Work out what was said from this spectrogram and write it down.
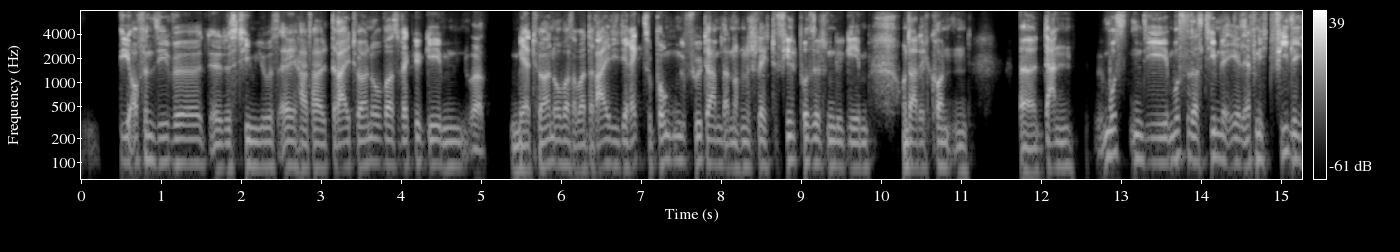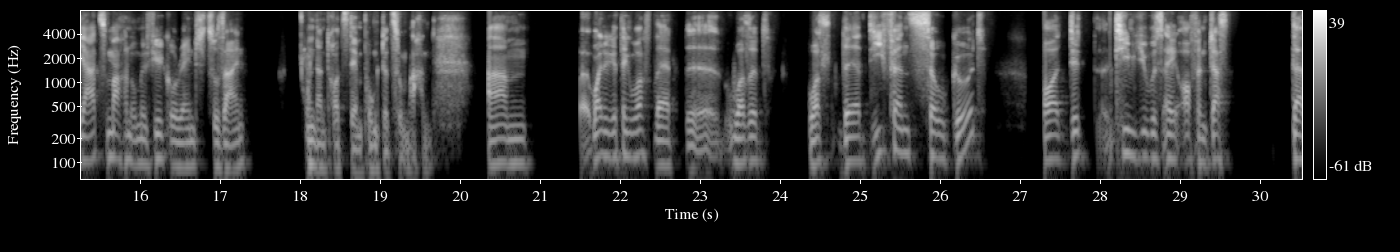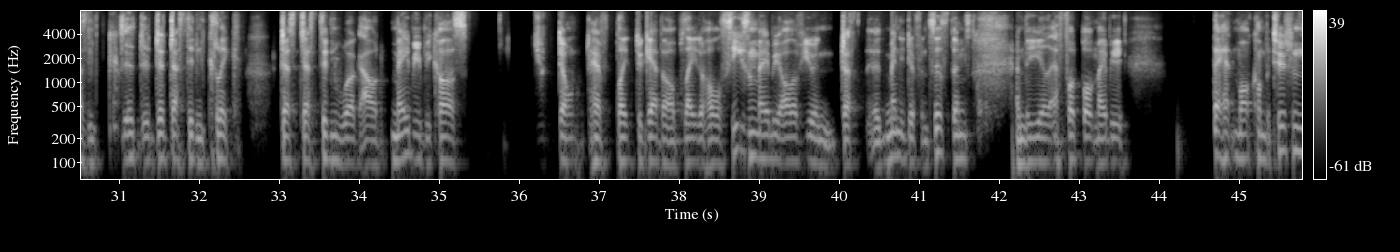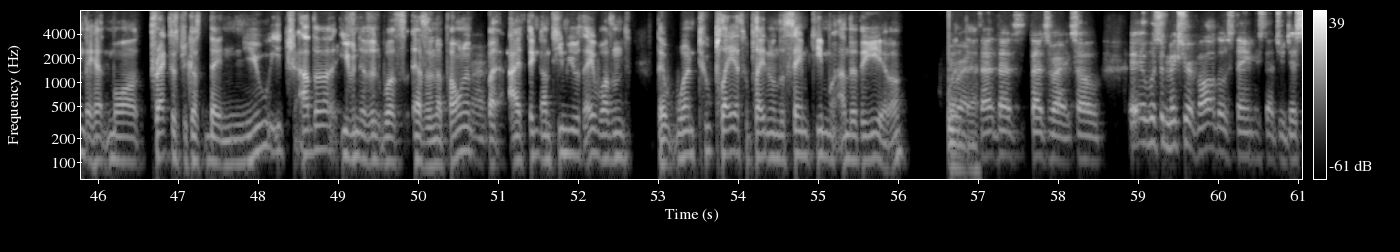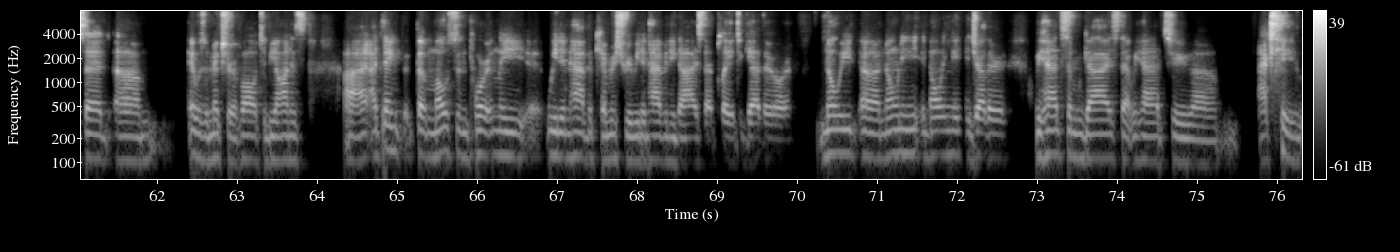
die Offensive äh, des Team USA hat halt drei Turnovers weggegeben oder mehr Turnovers, aber drei, die direkt zu Punkten geführt haben, dann noch eine schlechte Field Position gegeben und dadurch konnten äh, dann mussten die, musste das Team der ELF nicht viele Yards machen, um in Field Goal Range zu sein und dann trotzdem Punkte zu machen. Um, why do you think was that? Uh, was it was their defense so good, or did Team USA often just doesn't just didn't click just just didn't work out. Maybe because you don't have played together or played a whole season. Maybe all of you in just uh, many different systems, and the ELF football maybe they had more competition, they had more practice because they knew each other, even if it was as an opponent. Right. But I think on Team USA wasn't there weren't two players who played on the same team under the year. Right, that, that's that's right. So it was a mixture of all those things that you just said. Um, it was a mixture of all, to be honest. Uh, I think the most importantly, we didn't have the chemistry. We didn't have any guys that played together or know uh, knowing knowing each other. We had some guys that we had to um, actually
